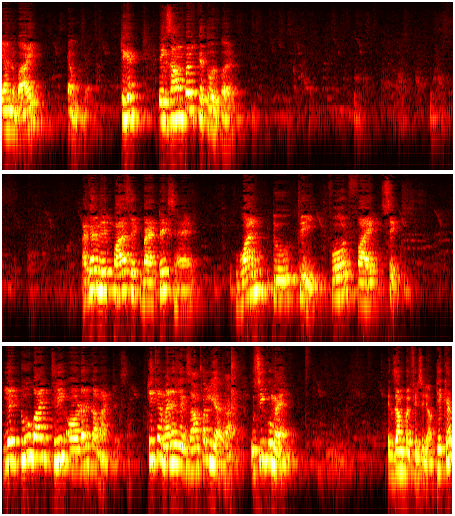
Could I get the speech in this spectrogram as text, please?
एन बाय एम हो जाएगा। ठीक है? एग्ज़ाम्पल के तौर पर, अगर मेरे पास एक मैट्रिक्स है one two three four five six ये टू बाई थ्री ऑर्डर का मैट्रिक्स है। ठीक है? मैंने जो एग्ज़ाम्पल लिया था, उसी को मैं एग्ज़ाम्पल फिर से लिया ठीक है?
